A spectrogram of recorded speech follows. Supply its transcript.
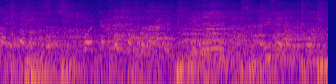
and the there.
